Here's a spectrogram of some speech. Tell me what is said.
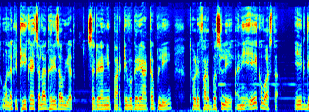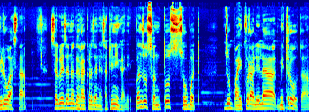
तो म्हणला की ठीक आहे चला घरी जाऊयात. सगळ्यांनी पार्टी वगैरे आटपली थोडेफार बसले आणि एक वाजता एक दीड वाजता सगळेजण घराकडे जाण्यासाठी निघाले. पण जो संतोष सोबत जो बाईकवर आलेला मित्र होता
